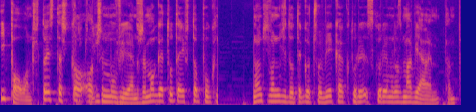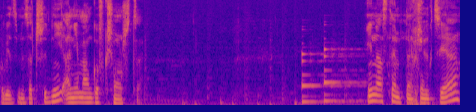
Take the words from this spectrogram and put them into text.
I połącz. To jest też to, o czym mówiłem, że mogę tutaj w to puknąć, dzwonić do tego człowieka, który, z którym rozmawiałem tam powiedzmy za trzy dni, a nie mam go w książce. I następne Wyświetl- funkcje.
